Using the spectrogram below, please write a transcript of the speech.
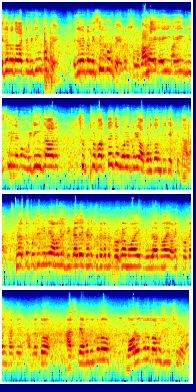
এই জন্য তারা একটা মিটিং করবে এই জন্য একটা মিছিল করবে। আমরা এই এই মিছিল এবং মিটিংটার সূত্রপাতটাই তো মনে করি অগণতান্ত্রিক একটি ধারা। আমরা তো প্রতিদিনই আমাদের বিকালে এখানে ছোটোখাটো প্রোগ্রাম হয় মিলাদ হয়, অনেক প্রোগ্রাম থাকে। আমরা তো আজকে আমাদের কোনো বড় কোনো কর্মসূচি ছিল না।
